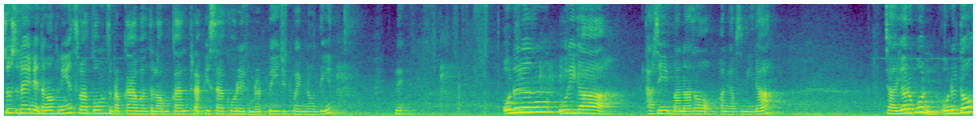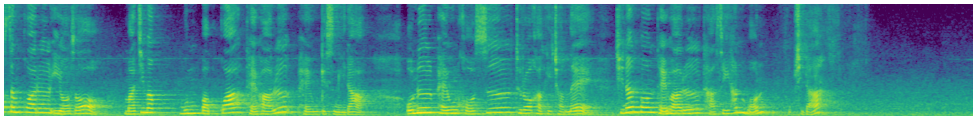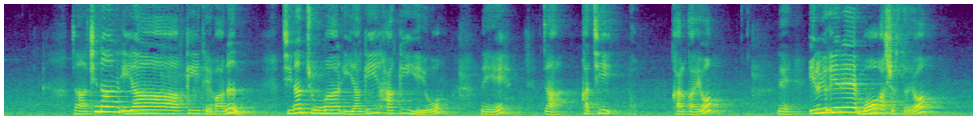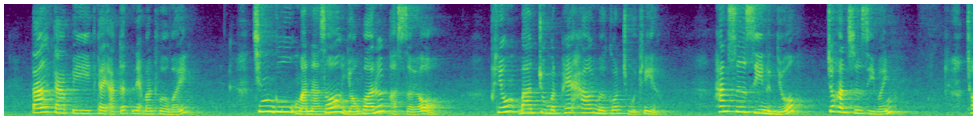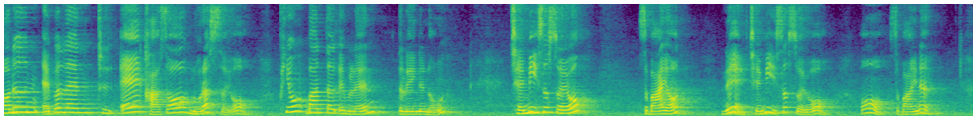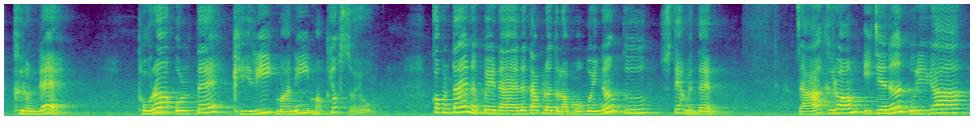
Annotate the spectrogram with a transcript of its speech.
សួស្តីអ្នកទាំងអស់គ្នាស្វាគមន៍សម្រាប់ការវិលត្រឡប់មកកាន់ថ្នាក់ភាសាកូរ៉េកម្រិត2ជាថ្មីម្ដងទៀត네 오늘은 우리가 다시 만나서 반갑습니다. 자, 여러분, 오늘도 3과를 이어서 마지막 문법과 대화를 배우겠습니다. 오늘 배울 것을 들어가기 전에 지난번 대화를 다시 한번 봅시다. 자, 지난 이야기 대화는 지난 주말 이야기 하기예요. 네. 자, 같이 갈까요? 네. 일요일에 뭐 하셨어요? 땅까비 그 아뜻 내만 네, 부어와이. 친구 만나서 영화를 봤어요. 그냥 반주만 패하이 먹건 주무키니. 한스 씨는요? 저 한스 씨 왜? 저는 에블랜트에 가서 놀았어요. 피옹반트 에블랜 들리는 농. 재미있었어요? 스바이언? 네, 재미있었어요. 어, 스바이는. 그런데 돌아올 때 길이 많이 막혔어요. 그 번째 는 배달의 담플러 들럽 먹고있는 그 스테하면 된. 자, 그럼 이제는 우리가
